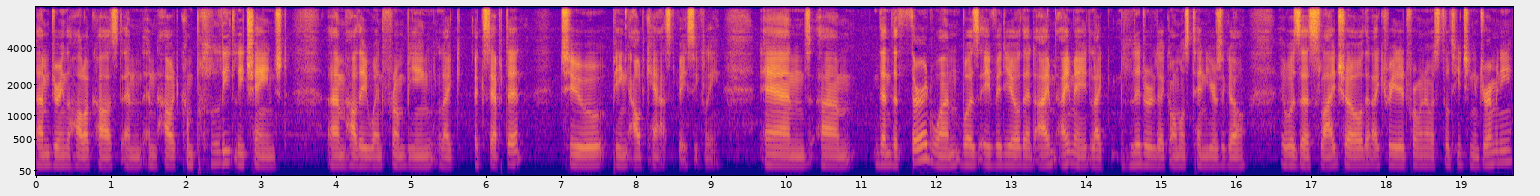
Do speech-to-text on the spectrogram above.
um, during the holocaust and and how it completely changed um, how they went from being like accepted to being outcast basically and um, then the third one was a video that I, I made like literally like almost 10 years ago it was a slideshow that i created for when i was still teaching in germany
